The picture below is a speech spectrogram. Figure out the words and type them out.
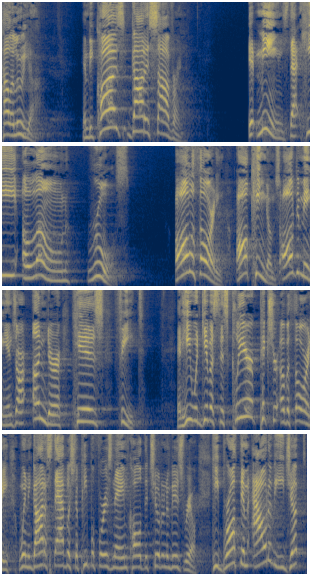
Hallelujah. And because God is sovereign, it means that he alone rules. All authority, all kingdoms, all dominions are under his feet. And he would give us this clear picture of authority when God established a people for his name called the children of Israel. He brought them out of Egypt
